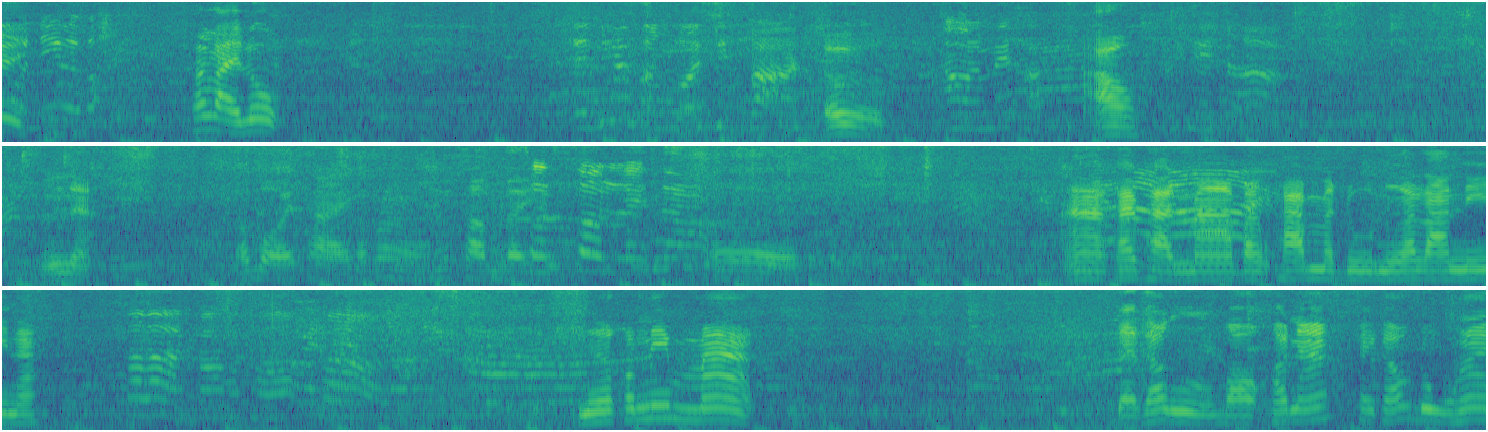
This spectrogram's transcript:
ยคนนี้เลยป่ะเท่าไหร่ลูกไอ้ที่สองร้อยสิบบาท เออ เอาไหมคะ เอา โอเคจ้านั่นแหละ เขาบอกให้ถ่ายเขาบ้างเขาทำอะไรอยู่ สดๆเลยจ้าเออ อ่า ใครผ่านมาบางพับมาดูเนื้อร้านนี้นะ ตลาดบางเพาะค่ะเนื้อเขานิ่มมาก แต่ต้องบอกเขานะ ให้เขาดูให้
